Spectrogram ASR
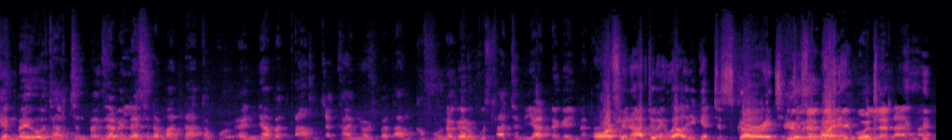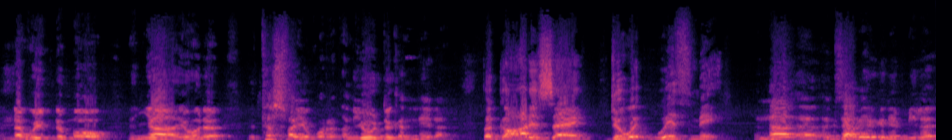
ግን በህይወታችን በእግዚአብሔር ላይ ስለማናተኩር እኛ በጣም ጨካኞች በጣም ክፉ ነገር ውስጣችን እያደገ Or ይመጣል if you're not doing well, you get discouraged and ግብረ ገብ disappointed. ይጎለናል ማለት እና ወይም ደግሞ እኛ የሆነ ተስፋ እየቆረጠን እየወደቅን እንሄዳለን But God is saying, do it with me. እና እ፣ እግዚአብሔር ግን የሚለን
